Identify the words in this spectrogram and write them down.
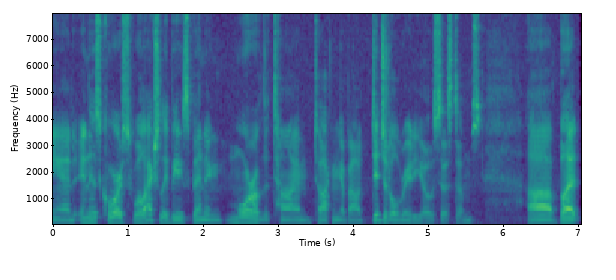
And in this course, we'll actually be spending more of the time talking about digital radio systems. Uh, but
